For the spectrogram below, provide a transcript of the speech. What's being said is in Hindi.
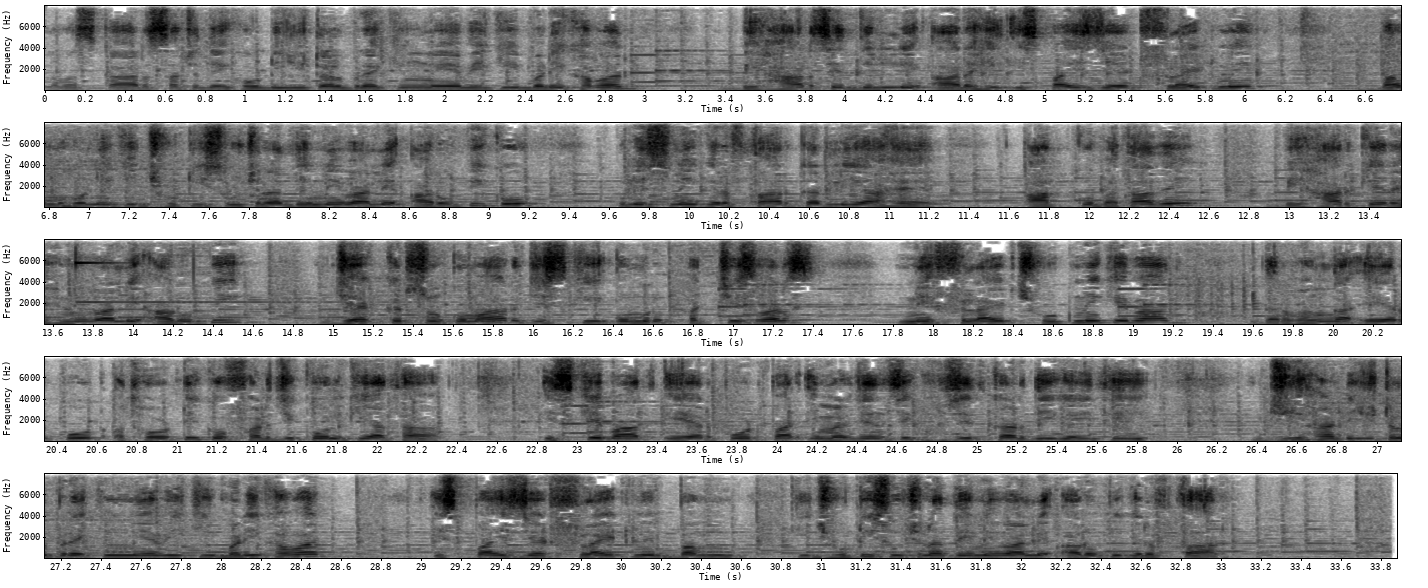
नमस्कार, सच देखो डिजिटल ब्रेकिंग में अभी की बड़ी खबर। बिहार से दिल्ली आ रही स्पाइस जेट फ़्लाइट में बम होने की झूठी सूचना देने वाले आरोपी को पुलिस ने गिरफ़्तार कर लिया है। आपको बता दें, बिहार के रहने वाले आरोपी जय कृष्ण कुमार, जिसकी उम्र 25 वर्ष, ने फ़्लाइट छूटने के बाद दरभंगा एयरपोर्ट अथॉरिटी को फर्जी कॉल किया था। इसके बाद एयरपोर्ट पर इमरजेंसी घोषित कर दी गई थी। जी हाँ डिजिटल ब्रेकिंग में अभी की बड़ी खबर। स्पाइस जेट फ़्लाइट में बम की झूठी सूचना देने वाले आरोपी गिरफ़्तार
